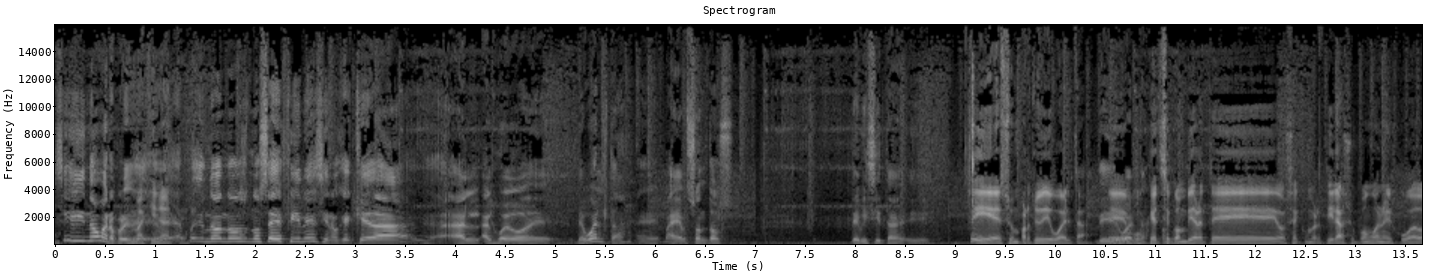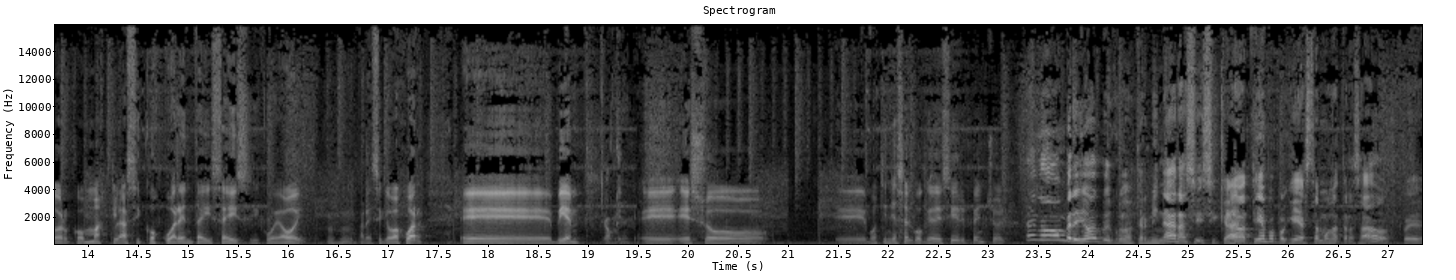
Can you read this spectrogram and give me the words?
Sí, no, bueno, pero, Imagínate. eh, pues, no, no, no se define, sino que queda al, al juego de, de vuelta. Eh, vaya, son dos de visita y... Sí, es un partido de vuelta. De Eh, vuelta. Busquets se convierte, o se convertirá, supongo, en el jugador con más clásicos, 46, y juega hoy. Parece que va a jugar. Eh, bien, Ok. Eh, eso... eh, ¿Vos tenías algo que decir, Pencho? Ah, no, hombre, yo pues, cuando terminara, si, si quedaba Ah. tiempo, porque ya estamos atrasados. Pues,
